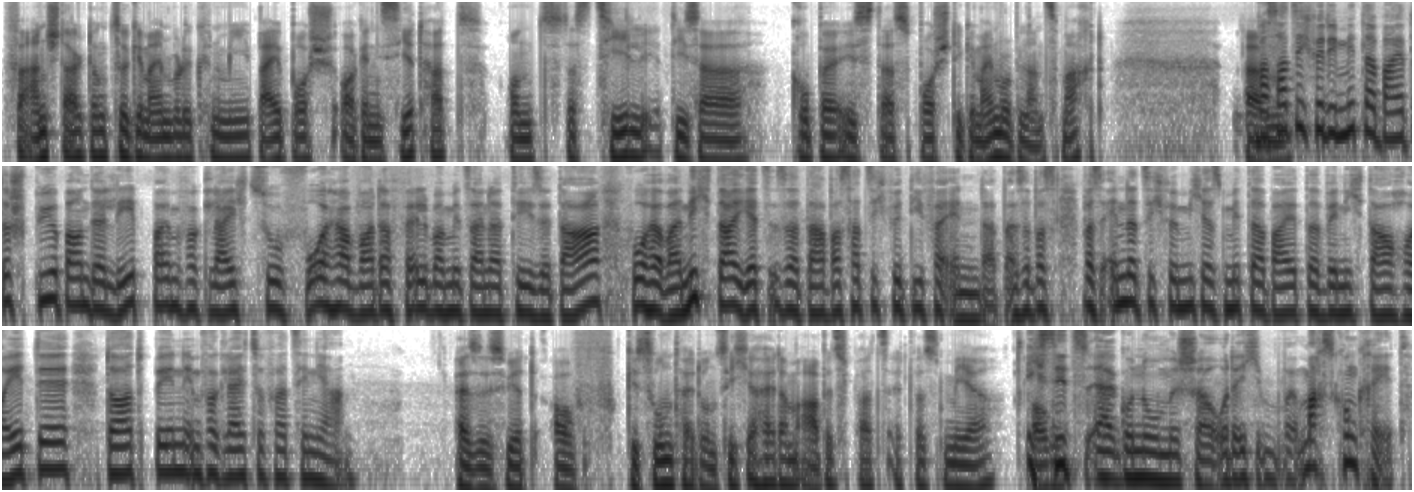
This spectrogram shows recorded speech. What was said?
Veranstaltung zur Gemeinwohlökonomie bei Bosch organisiert hat. Und das Ziel dieser Gruppe ist, dass Bosch die Gemeinwohlbilanz macht. Was ähm, hat sich für die Mitarbeiter spürbar und erlebbar im Vergleich zu vorher war der Felber mit seiner These da, vorher war nicht da, jetzt ist er da. Was hat sich für die verändert? Also was, was ändert sich für mich als Mitarbeiter, wenn ich da heute dort bin im Vergleich zu vor zehn Jahren? Also es wird auf Gesundheit und Sicherheit am Arbeitsplatz etwas mehr. Ich sitze ergonomischer oder ich mache es konkret.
